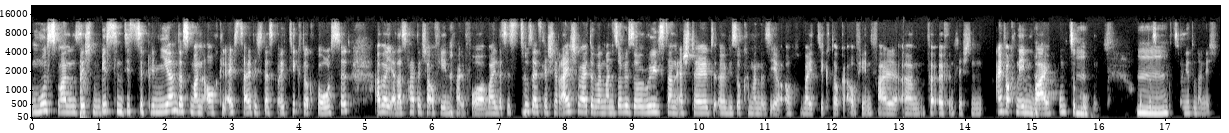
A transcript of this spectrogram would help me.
muss man sich ein bisschen disziplinieren, dass man auch gleichzeitig das bei TikTok postet. Aber ja, das hatte ich auf jeden Fall vor, weil das ist zusätzliche Reichweite. Wenn man sowieso Reels dann erstellt, äh, wieso kann man das ja auch bei TikTok auf jeden Fall ähm, veröffentlichen? Einfach nebenbei, um zu gucken, ob das mhm. funktioniert oder nicht.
